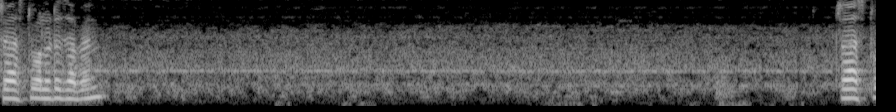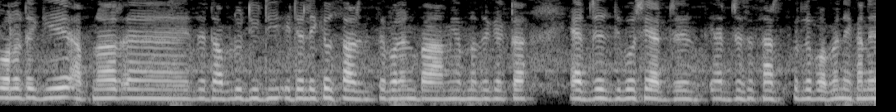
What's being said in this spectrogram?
ট্রাস্ট ওয়ালেটে যাবেন। ট্রাস্ট ওয়ালেটে গিয়ে আপনার এই যে ডাব্লিউডিডি এটা লিখেও সার্চ দিতে পারেন বা আমি আপনাদেরকে একটা অ্যাড্রেস দিব। সেই অ্যাড্রেস অ্যাড্রেসে সার্চ করলে পাবেন। এখানে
